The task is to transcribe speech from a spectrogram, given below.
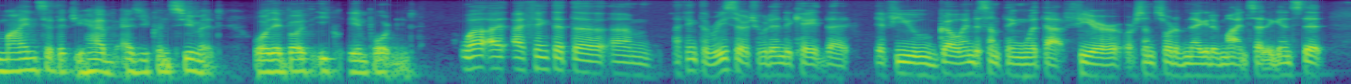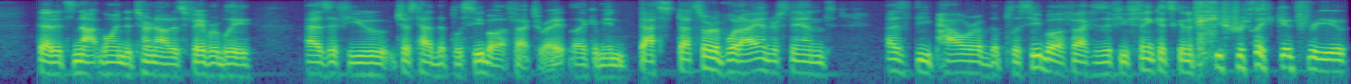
mindset that you have as you consume it, or are they both equally important? Well, I, I think that the um, I think the research would indicate that if you go into something with that fear or some sort of negative mindset against it, that it's not going to turn out as favorably as if you just had the placebo effect, right? Like, I mean, that's that's sort of what I understand as the power of the placebo effect is if you think it's going to be really good for you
